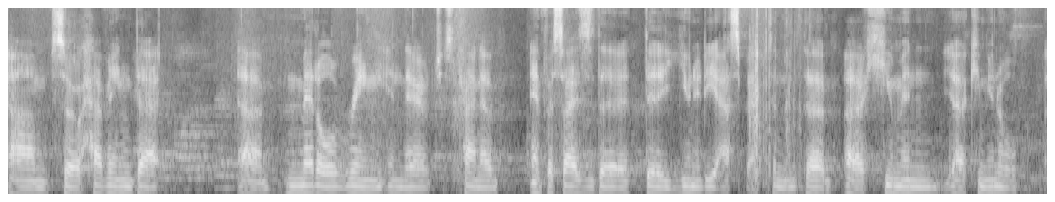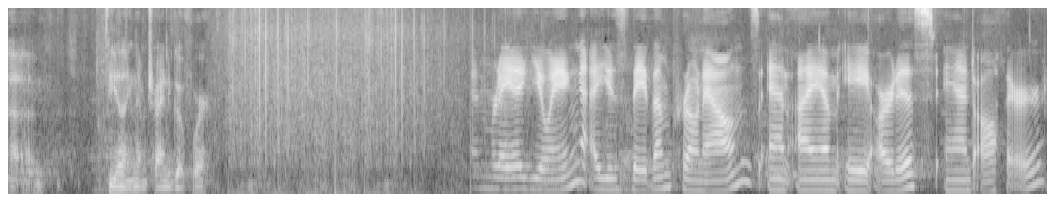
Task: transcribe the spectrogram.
Um, so having that uh, metal ring in there just kind of emphasizes the, the unity aspect and the uh, human uh, communal uh, feeling I'm trying to go for. I'm Rhea Ewing. I use they them pronouns and I am a artist and author.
